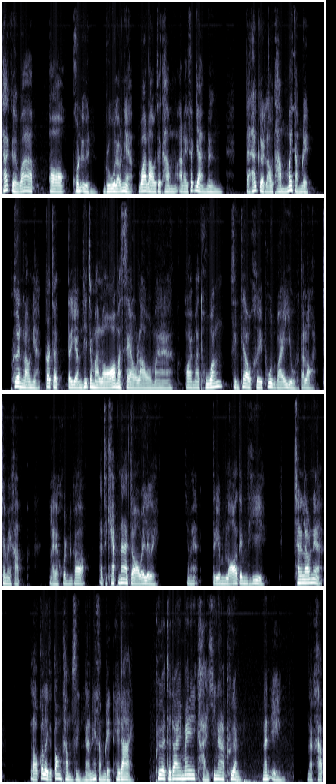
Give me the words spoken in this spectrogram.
ถ้าเกิดว่าพอคนอื่นรู้แล้วเนี่ยว่าเราจะทำอะไรสักอย่างหนึ่งแต่ถ้าเกิดเราทำไม่สำเร็จ เพื่อนเราเนี่ยก็จะเตรียมที่จะมาล้อมาแซวเรามาคอยมาท้วงสิ่งที่เราเคยพูดไว้อยู่ตลอดใช่ไหมครับ หลายๆคนก็อาจจะแคปหน้าจอไว้เลยใช่ไหมเตรียมล้อเต็มที่ฉะนั้นแล้วเนี่ยเราก็เลยจะต้องทำสิ่งนั้นให้สำเร็จให้ได้ เพื่อจะได้ไม่ขายขี้หน้าเพื่อนนั่นเองนะครับ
